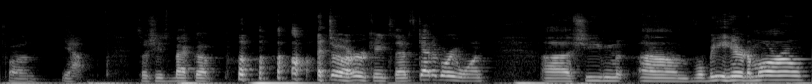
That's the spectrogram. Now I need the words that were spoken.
Fun. Yeah. So she's back up to a hurricane status, category one. Uh, she um, will be here tomorrow.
